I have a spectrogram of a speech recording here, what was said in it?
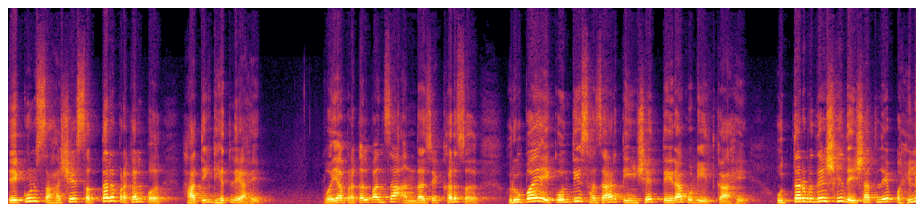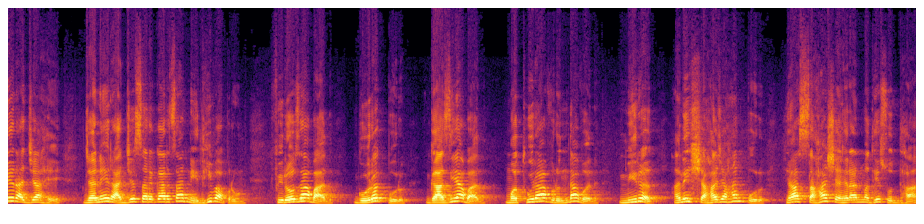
एकूण सहाशे सत्तर प्रकल्प हाती घेतले आहेत. व या प्रकल्पांचा अंदाजे खर्च रुपये एकोणतीस हजार तीनशे तेरा कोटी इतका आहे. उत्तर प्रदेश हे देशातले पहिले राज्य आहे ज्याने राज्य सरकारचा निधी वापरून फिरोजाबाद गोरखपूर गाझियाबाद मथुरा वृंदावन मिरत आणि शहाजहानपूर ह्या सहा शहरांमध्ये सुद्धा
